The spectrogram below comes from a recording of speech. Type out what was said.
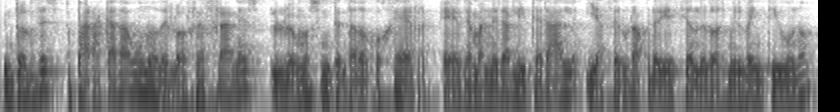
Entonces, para cada uno de los refranes lo hemos intentado coger eh, de manera literal y hacer una predicción de 2021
